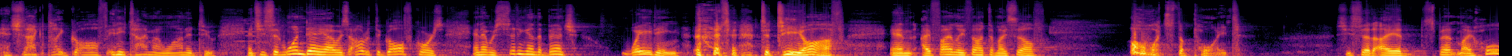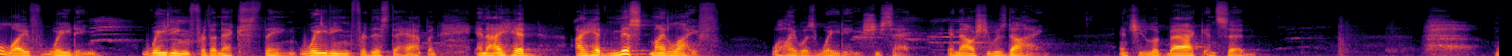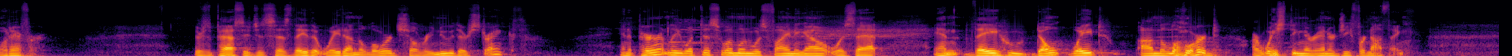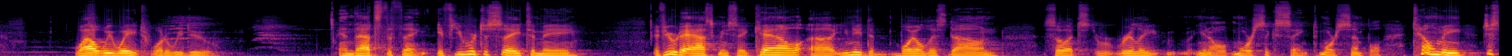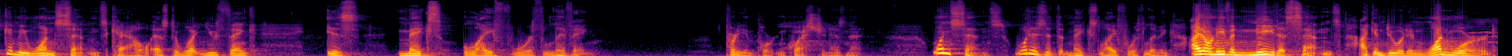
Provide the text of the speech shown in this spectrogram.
And she said, I could play golf anytime I wanted to. And she said, one day I was out at the golf course and I was sitting on the bench waiting to, to tee off. And I finally thought to myself, oh, what's the point? She said, I had spent my whole life waiting waiting for the next thing, waiting for this to happen. And I had, I had missed my life while I was waiting, she said. And now she was dying. And she looked back and said, Whatever. There's a passage that says, They that wait on the Lord shall renew their strength. And apparently, what this woman was finding out was that, and they who don't wait on the Lord are wasting their energy for nothing. While we wait, what do we do? And that's the thing. If you were to say to me, if you were to ask me, say, Cal, uh, you need to boil this down so it's really, you know, more succinct, more simple. Tell me, just give me one sentence, Cal, as to what you think is makes life worth living. Pretty important question, isn't it? One sentence. What is it that makes life worth living? I don't even need a sentence. I can do it in one word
